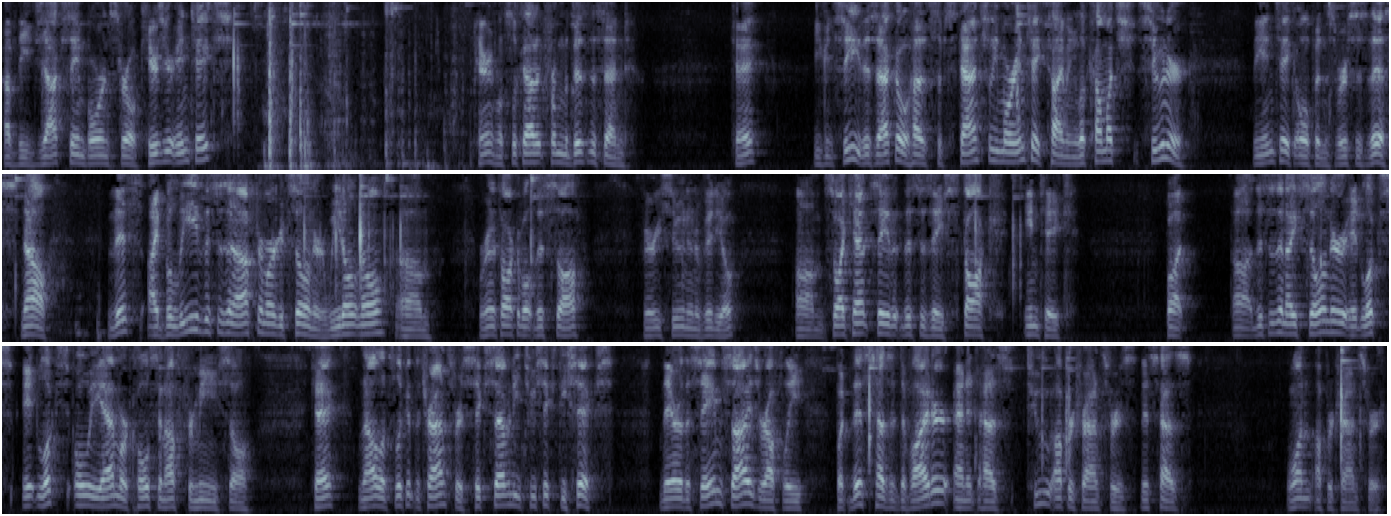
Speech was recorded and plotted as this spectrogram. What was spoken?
have the exact same bore and stroke. Here's your intakes. Here, let's look at it from the business end. Okay, you can see this Echo has substantially more intake timing. Look how much sooner the intake opens versus this. Now, this, I believe this is an aftermarket cylinder. We don't know. Um, we're going to talk about this saw very soon in a video. Um, so I can't say that this is a stock intake, but uh, this is a nice cylinder. It looks it looks OEM or close enough for me. So, okay. Now let's look at the transfers. 670, 266. They are the same size roughly, but this has a divider and it has two upper transfers. This has one upper transfer.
